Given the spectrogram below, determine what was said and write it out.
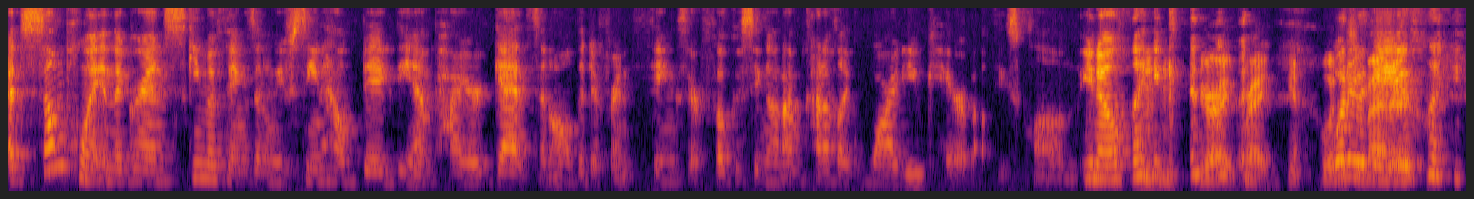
at some point in the grand scheme of things and we've seen how big the empire gets and all the different things they're focusing on i'm kind of like why do you care about these clones you know like Mhm. right, right. Yeah. What, what, does are it matter? they like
